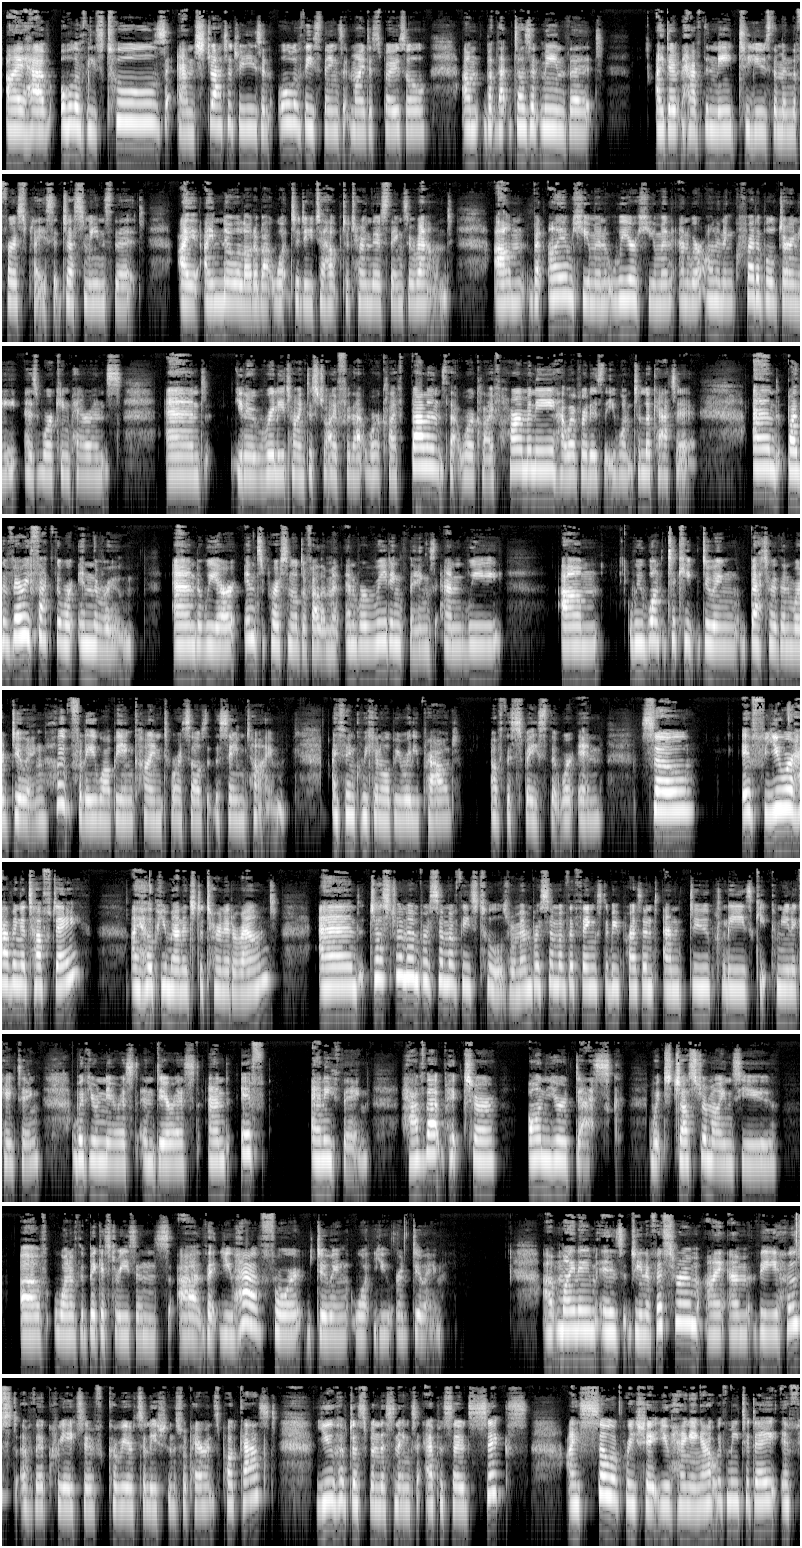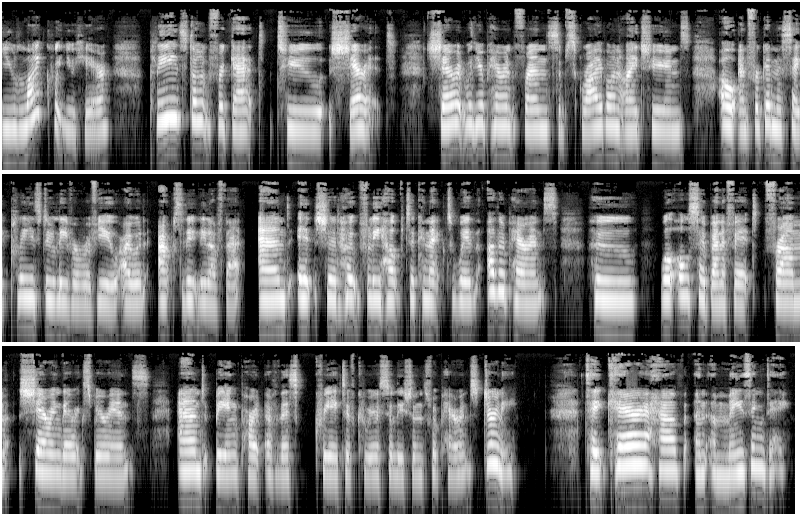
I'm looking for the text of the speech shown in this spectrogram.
I have all of these tools and strategies and all of these things at my disposal, um, but that doesn't mean that I don't have the need to use them in the first place. It just means that I, I know a lot about what to do to help to turn those things around. Um, but I am human, we are human, and we're on an incredible journey as working parents. And you know, really trying to strive for that work life balance, that work life harmony, however it is that you want to look at it. And by the very fact that we're in the room and we are into personal development and we're reading things and we um we want to keep doing better than we're doing, hopefully while being kind to ourselves at the same time. I think we can all be really proud of the space that we're in. So, if you were having a tough day, I hope you managed to turn it around. And just remember some of these tools, remember some of the things to be present, and do please keep communicating with your nearest and dearest. And if anything, have that picture on your desk, which just reminds you of one of the biggest reasons uh, that you have for doing what you are doing. Uh, my name is Gina Visram. I am the host of the Creative Career Solutions for Parents podcast. You have just been listening to episode six. I so appreciate you hanging out with me today. If you like what you hear, please don't forget to share it. Share it with your parent friends, subscribe on iTunes. Oh, and for goodness sake, please do leave a review. I would absolutely love that. And it should hopefully help to connect with other parents who will also benefit from sharing their experience and being part of this Creative Career Solutions for Parents journey. Take care, have an amazing day.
